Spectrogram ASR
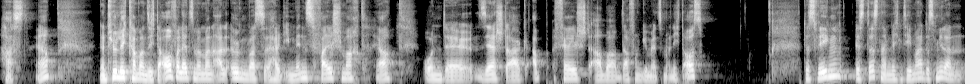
hast. Ja? Natürlich kann man sich da auch verletzen, wenn man all irgendwas halt immens falsch macht, ja, und äh, sehr stark abfälscht, aber davon gehen wir jetzt mal nicht aus. Deswegen ist das nämlich ein Thema, das mir dann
